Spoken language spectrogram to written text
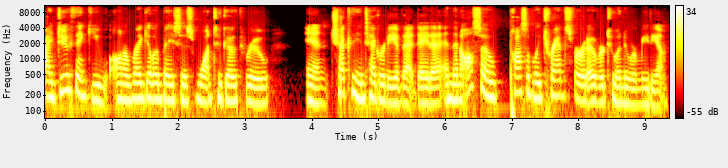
I do think you on a regular basis want to go through and check the integrity of that data and then also possibly transfer it over to a newer medium.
